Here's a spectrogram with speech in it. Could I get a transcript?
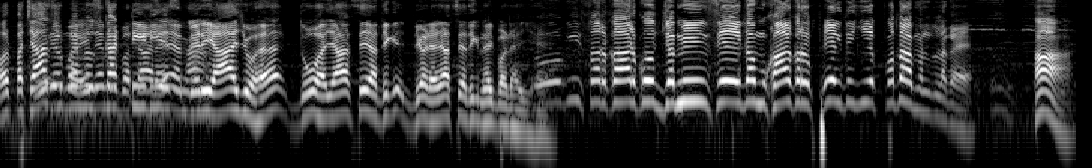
और पचास रुपए में उसका रहे हैं, टीडीएस मेरी आय जो है दो हज़ार से अधिक डेढ़ हज़ार से अधिक नहीं बढ़ रही है। योगी सरकार को ज़मीन से एकदम उखाड़ कर फेंक दीजिए पता मन लगा है। हाँ।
